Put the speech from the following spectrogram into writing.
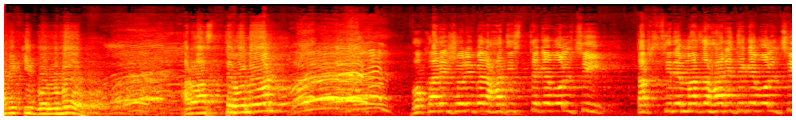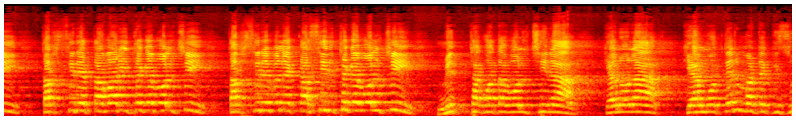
আমি কি বলব? আর আসতে বলুন। বোখারি শরীফের হাদিস থেকে বলছি তাফসিরে মাজাহারি থেকে বলছি তাফসিরে তাবারি থেকে বলছি তাফসিরে বেনে কাসির থেকে বলছি মিথ্যা কথা বলছি না। কেননা কেমতের মাঠে কিছু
